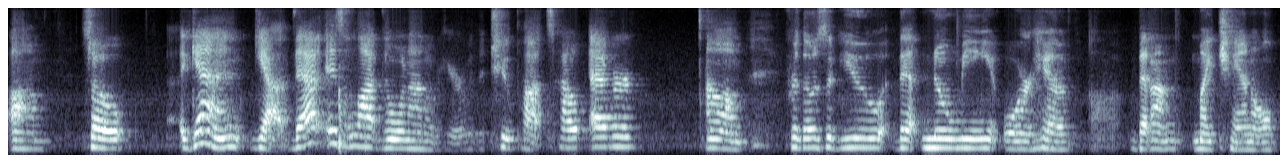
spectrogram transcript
Um, so, again, yeah, that is a lot going on over here with the two pots. However, um, for those of you that know me or have uh, been on my channel,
